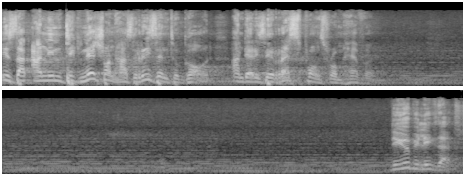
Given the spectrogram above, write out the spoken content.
is that an indignation has risen to God and there is a response from heaven. Do you believe that?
